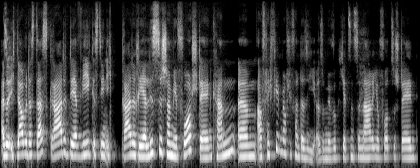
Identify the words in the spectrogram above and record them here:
also ich glaube, dass das gerade der Weg ist, den ich gerade realistischer mir vorstellen kann. Ähm, aber vielleicht fehlt mir auch die Fantasie. Also mir wirklich jetzt ein Szenario vorzustellen,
